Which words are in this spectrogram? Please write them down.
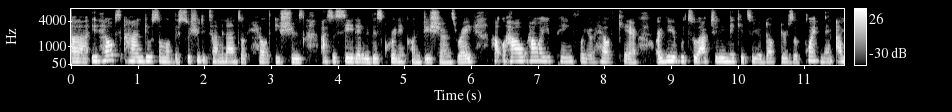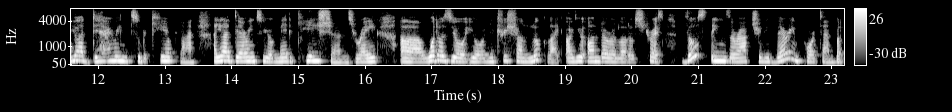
uh, it helps handle some of the social determinants of health issues associated with these chronic conditions, right? How, how, how are you paying for your health care? Are you able to actually make it to your doctor's appointment? Are you adhering to the care plan? Are you adhering to your medications, right? Uh, what does your, your nutrition look like? Are you under a lot of stress? Those things are actually very important, but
